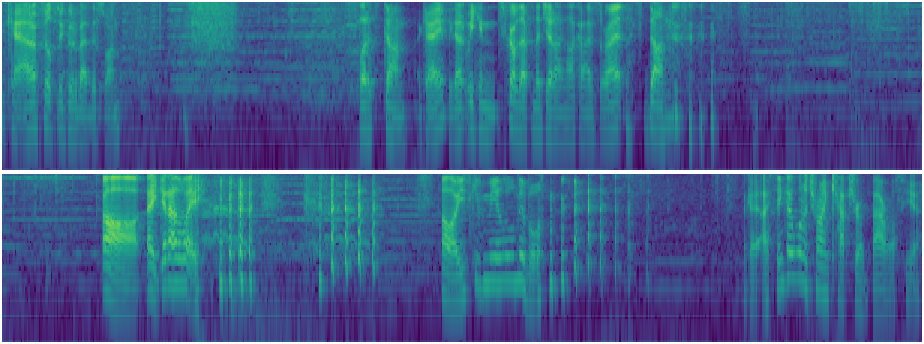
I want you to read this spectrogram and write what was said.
Okay, I don't feel too good about this one. But it's done, okay? We don't we can scrub that from the Jedi archives, alright? It's done. Aw, hey, get out of the way. oh, he's giving me a little nibble. okay, I think I want to try and capture a Barroth here.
